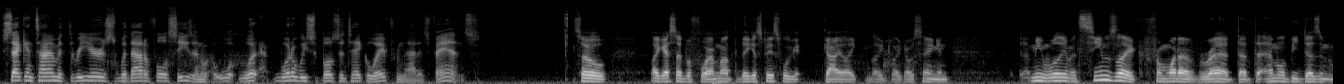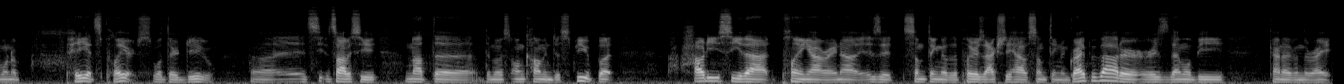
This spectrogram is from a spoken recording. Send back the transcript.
second time in three years without a full season, what what, what are we supposed to take away from that as fans? So, like I said before, I'm not the biggest baseball guy, like like like I was saying, and I mean, William, it seems like from what I've read that the MLB doesn't want to pay its players what they're due. Uh, it's it's obviously not the the most uncommon dispute, but how do you see that playing out right now? Is it something that the players actually have something to gripe about, or, or is the MLB kind of in the right?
